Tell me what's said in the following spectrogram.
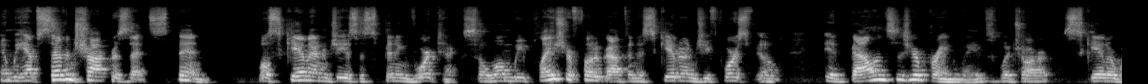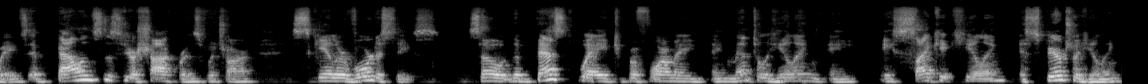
And we have seven chakras that spin. Well, scalar energy is a spinning vortex. So when we place your photograph in a scalar energy force field, it balances your brain waves, which are scalar waves. It balances your chakras, which are scalar vortices. So the best way to perform a, a mental healing, a, a psychic healing, a spiritual healing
